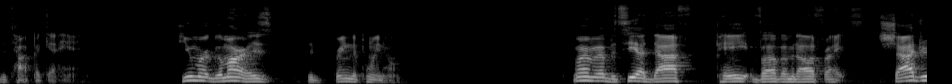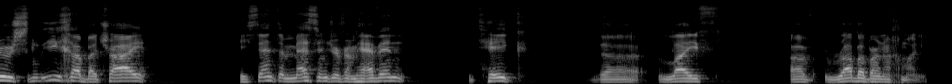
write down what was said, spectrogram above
the topic at hand. A few more Gemaras to bring the point home. Daf Vav writes, Shadru Shlicha Batrai, he sent a messenger from heaven to take the life of Rabba Bar Nachmani.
